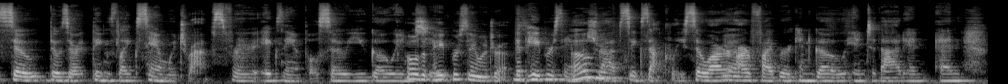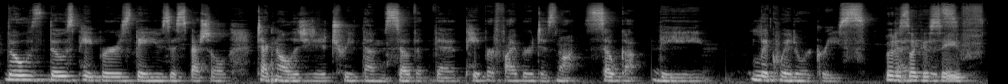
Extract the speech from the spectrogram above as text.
so those are things like sandwich wraps for example so you go into Oh, the paper sandwich wraps. The paper sandwich Oh, yeah. wraps, exactly. So our, Yeah. our fiber can go into that, and and those those papers they use a special technology to treat them so that the paper fiber does not soak up the liquid or grease. but it's like a safe.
